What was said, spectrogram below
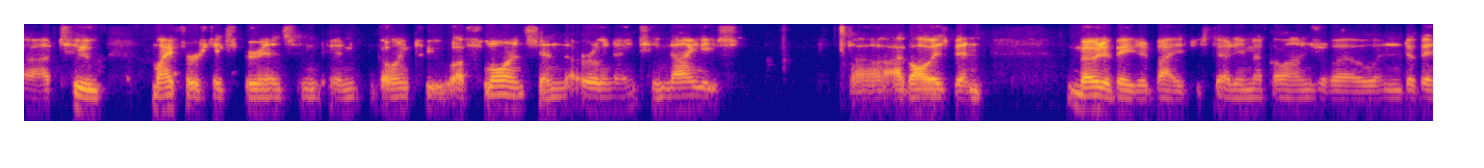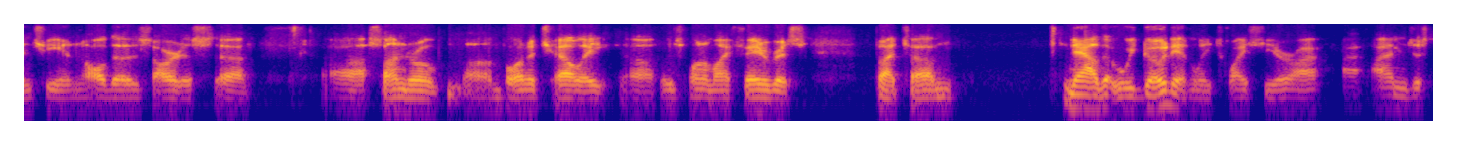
uh, to my first experience in, in going to uh, Florence in the early 1990s. Uh, I've always been motivated by studying Michelangelo and Da Vinci and all those artists, uh, uh, Sandro uh, Botticelli, who's one of my favorites. But um, now that we go to Italy twice a year, I, I, I'm just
